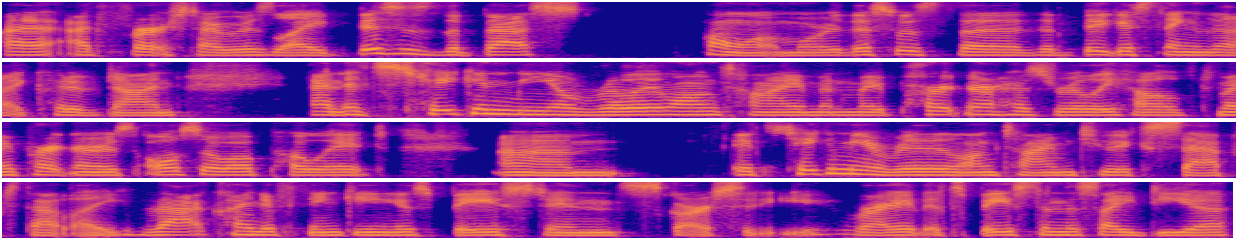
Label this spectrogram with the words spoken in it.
uh, at first. I was like, this is the best poem, or this was the the biggest thing that I could have done, and it's taken me a really long time. And my partner has really helped. My partner is also a poet. Um, it's taken me a really long time to accept that like that kind of thinking is based in scarcity right it's based in this idea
